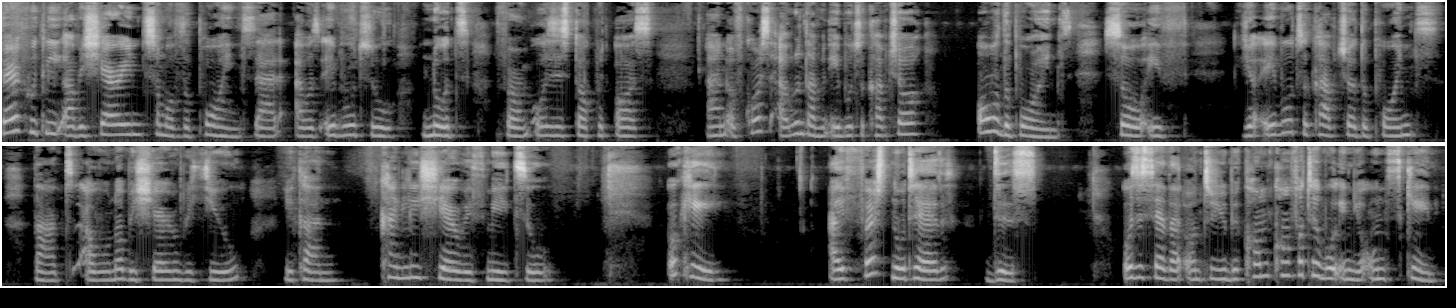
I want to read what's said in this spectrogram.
Very quickly, I'll be sharing some of the points that I was able to note from Ozzy's talk with us. And of course, I wouldn't have been able to capture all the points. So, if you're able to capture the points that I will not be sharing with you, you can kindly share with me too. Okay, I first noted this. Ozzy said that until you become comfortable in your own skin,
